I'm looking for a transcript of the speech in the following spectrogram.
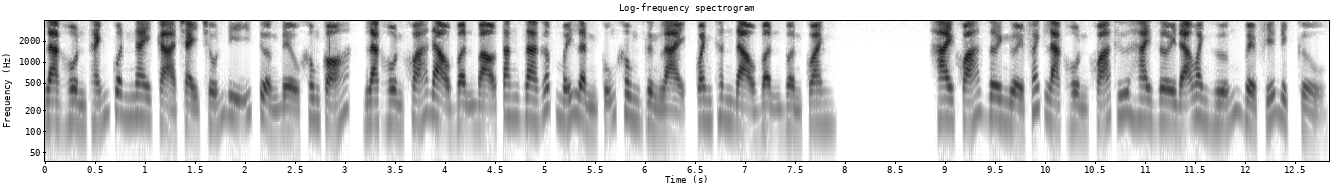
Lạc hồn thánh quân ngay cả chạy trốn đi ý tưởng đều không có, lạc hồn khóa đạo vận bảo tăng ra gấp mấy lần cũng không dừng lại, quanh thân đạo vận vần quanh. Hai khóa rơi người phách lạc hồn khóa thứ hai rơi đã oanh hướng về phía địch cửu.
